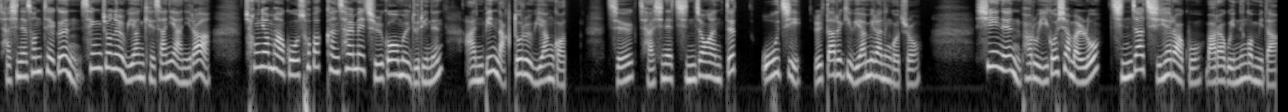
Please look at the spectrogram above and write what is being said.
자신의 선택은 생존을 위한 계산이 아니라 청렴하고 소박한 삶의 즐거움을 누리는 안빈 낙도를 위한 것, 즉 자신의 진정한 뜻, 오지를 따르기 위함이라는 거죠. 시인은 바로 이것이야말로 진자 지혜라고 말하고 있는 겁니다.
